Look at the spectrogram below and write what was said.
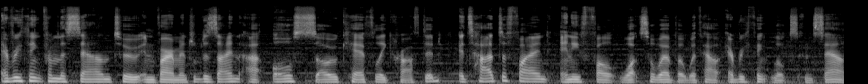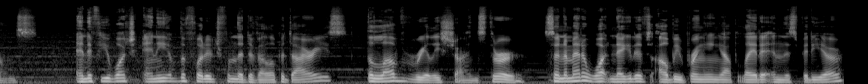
Everything from the sound to environmental design are all so carefully crafted, it's hard to find any fault whatsoever with how everything looks and sounds. And if you watch any of the footage from the developer diaries, the love really shines through. So no matter what negatives I'll be bringing up later in this video,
